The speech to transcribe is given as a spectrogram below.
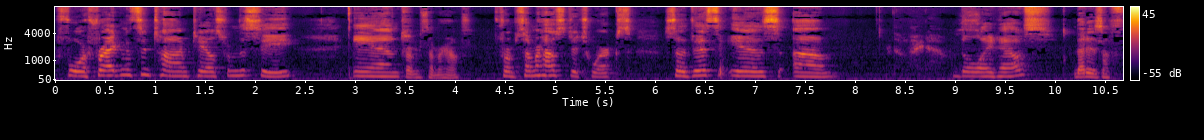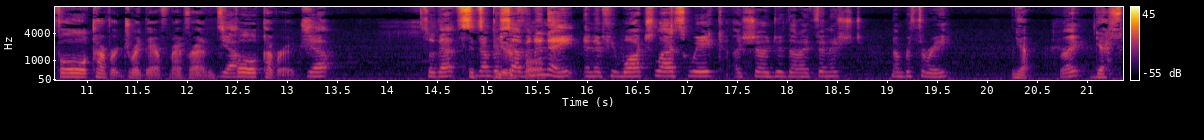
for Fragments in Time, Tales from the Sea, and From Summerhouse. From Summer House Stitche Workes. So this is um, the lighthouse. That is a full coverage right there for my friends. Yeah. Full coverage. Yep. So that's It's number seven and eight. And if you watched last week, I showed you that I finished number three, Yep. right? Yes.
